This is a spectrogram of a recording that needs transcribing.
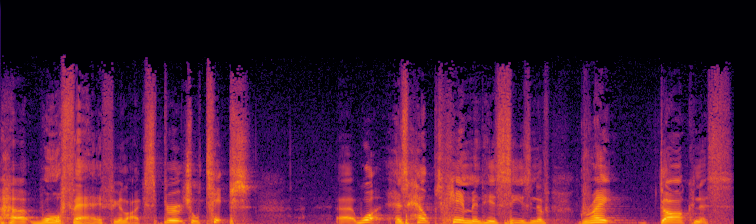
uh, warfare, if you like, spiritual tips. Uh, what has helped him in his season of great darkness.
